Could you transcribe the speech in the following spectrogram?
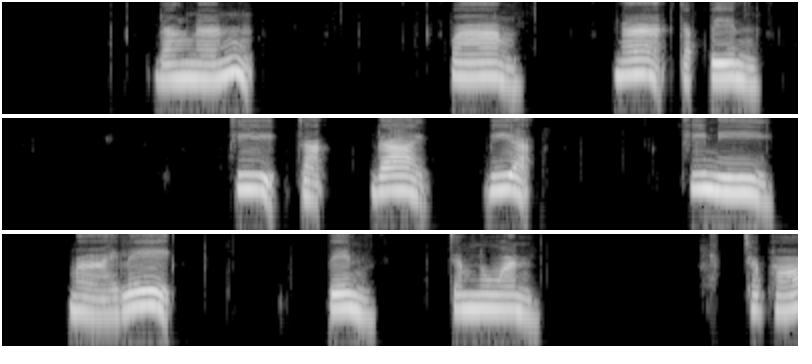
2 ดังนั้น ความ น่าจะเป็น ที่จะได้เบี้ย ที่มีหมายเลข เป็นจำนวน เฉพาะ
